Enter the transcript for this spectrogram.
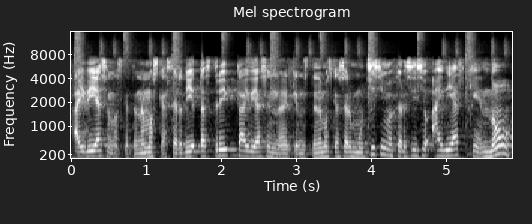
Hay días en los que tenemos que hacer dieta estricta, hay días en los que tenemos que hacer muchísimo ejercicio, hay días que no.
